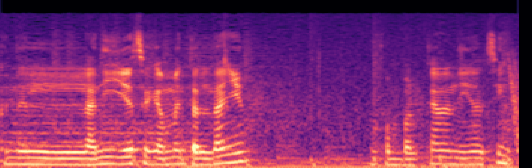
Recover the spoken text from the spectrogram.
Con el anillo ese que aumenta el daño. Con volcán a nivel 5.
